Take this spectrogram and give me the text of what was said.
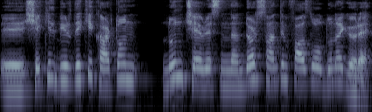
e, şekil 1'deki kartonun çevresinden 4 santim fazla olduğuna göre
